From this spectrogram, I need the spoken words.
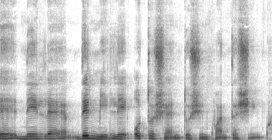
eh, nel, del 1855.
